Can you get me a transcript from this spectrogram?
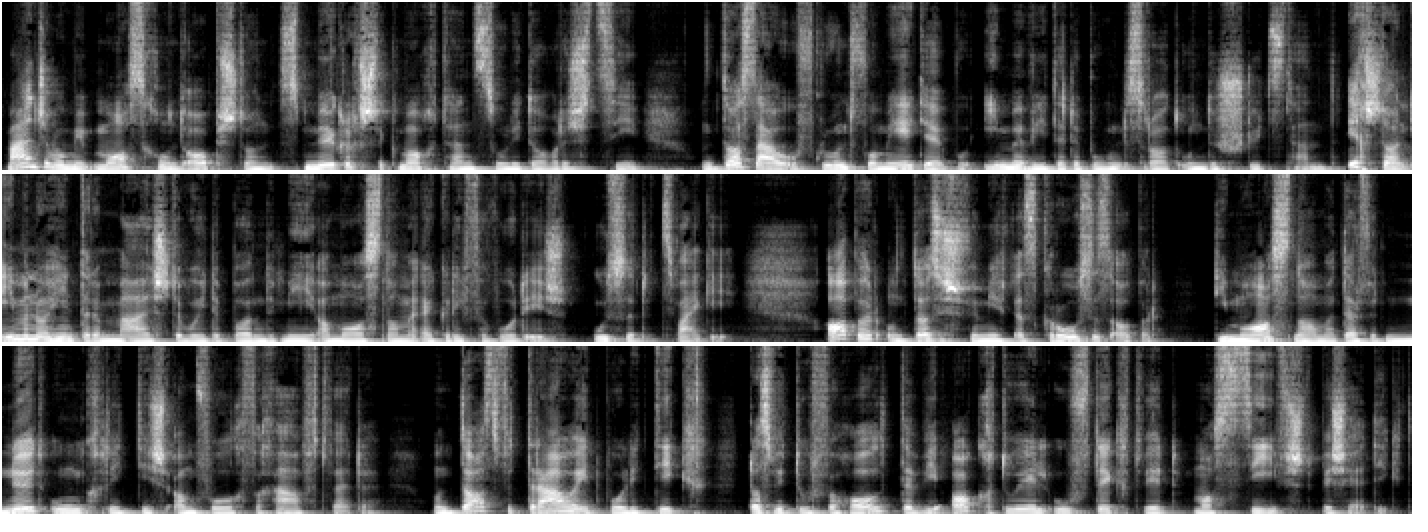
Menschen, die mit Maske und Abstand das Möglichste gemacht haben, solidarisch zu sein. Und das auch aufgrund von Medien, die immer wieder den Bundesrat unterstützt haben. Ich stehe immer noch hinter dem meisten, wo in der Pandemie an Massnahmen ergriffen wurde, außer 2G. Aber, und das ist für mich ein grosses Aber, die Massnahmen dürfen nicht unkritisch am Volk verkauft werden. Und das Vertrauen in die Politik, das wird durch Verhalten, wie aktuell aufdeckt wird, massivst beschädigt.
